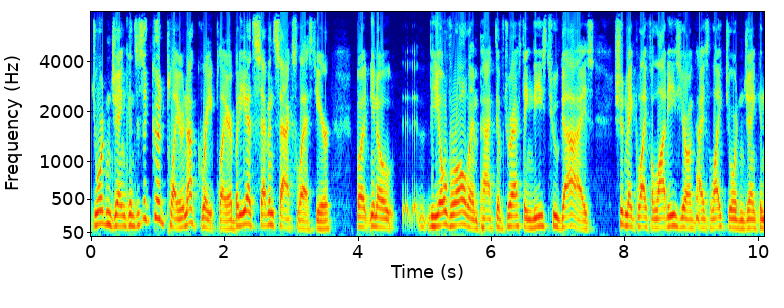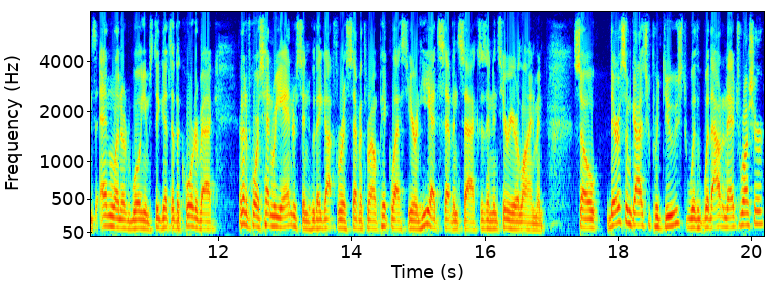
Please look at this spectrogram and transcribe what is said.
Jordan Jenkins is a good player, not great player, but he had seven sacks last year. But you know, the overall impact of drafting these two guys should make life a lot easier on guys like Jordan Jenkins and Leonard Williams to get to the quarterback. And then, of course, Henry Anderson, who they got for a seventh round pick last year, and he had seven sacks as an interior lineman. So there are some guys who produced with without an edge rusher,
